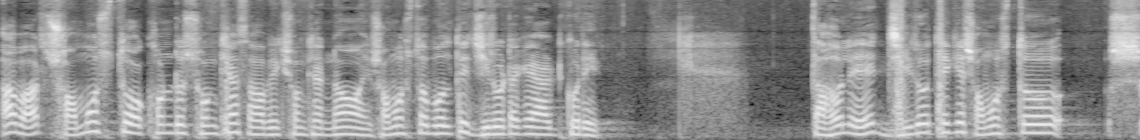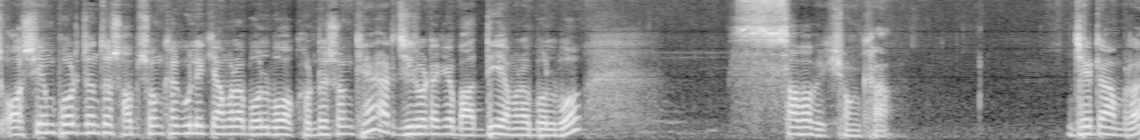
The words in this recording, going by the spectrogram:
আবার সমস্ত অখণ্ড সংখ্যা স্বাভাবিক সংখ্যা নয়, সমস্ত বলতে জিরোটাকে অ্যাড করে। তাহলে জিরো থেকে সমস্ত অসীম পর্যন্ত সব সংখ্যাগুলিকে আমরা বলব অখণ্ড সংখ্যা, আর জিরোটাকে বাদ দিয়ে আমরা বলব স্বাভাবিক সংখ্যা, যেটা আমরা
